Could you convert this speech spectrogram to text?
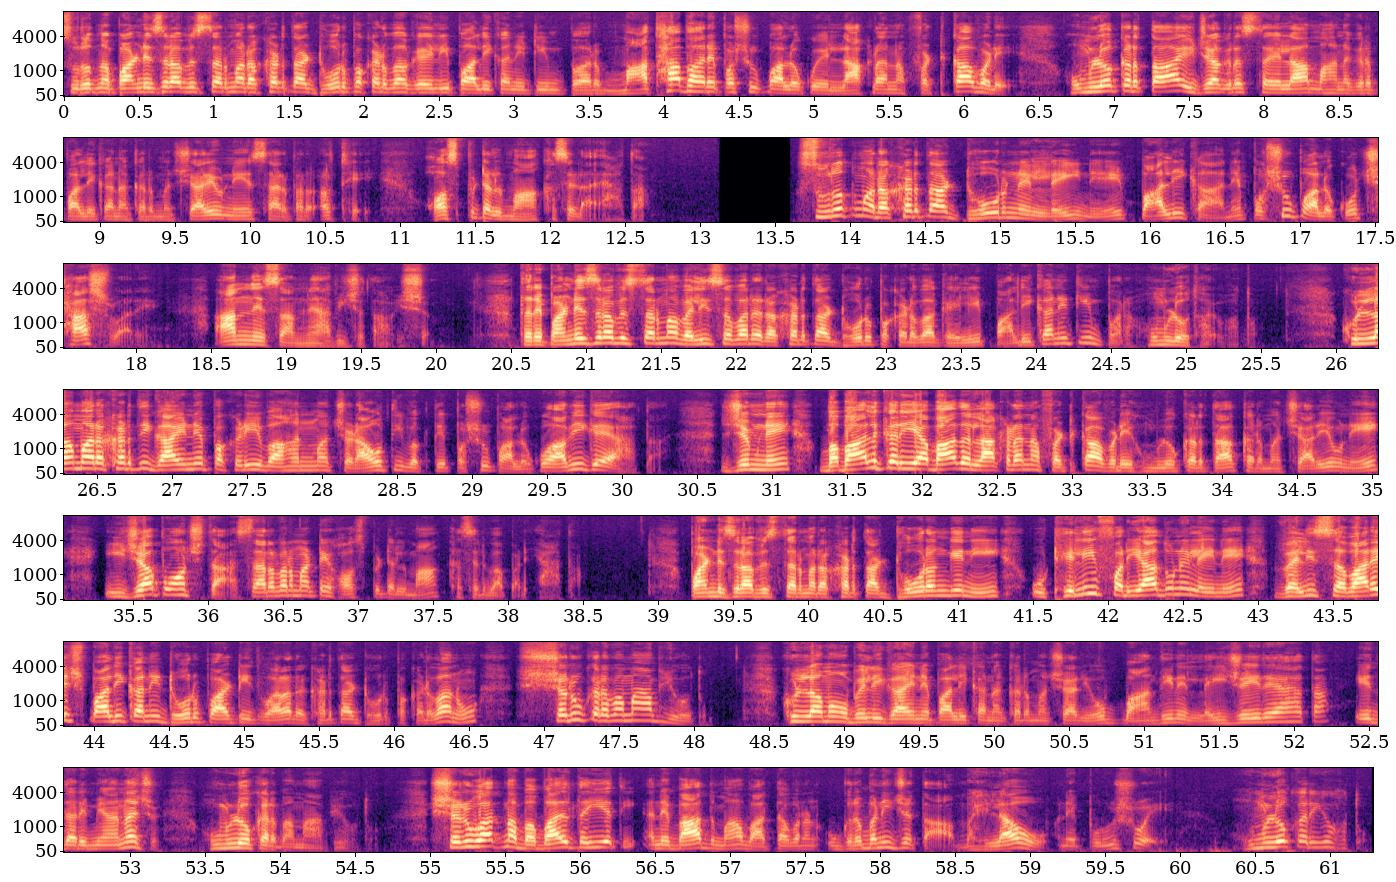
સુરતના પાંડેસરા વિસ્તારમાં રખડતા ઢોર પકડવા ગયેલી પાલિકાની ટીમ પર માથાભારે પશુપાલકોએ લાકડાના ફટકા વડે હુમલો કરતા ઇજાગ્રસ્ત થયેલા મહાનગરપાલિકાના કર્મચારીઓને સારવાર અર્થે હોસ્પિટલમાં ખસેડાયા હતા. સુરતમાં રખડતા ઢોરને લઈને પાલિકા અને પશુપાલકો છાશવારે આમને સામને આવી જતા હોય છે. ત્યારે પાંડેસરા વિસ્તારમાં વહેલી સવારે રખડતા ઢોર પકડવા ગયેલી પાલિકાની ટીમ પર હુમલો થયો હતો. ખુલ્લામાં રખડતી ગાયને પકડી વાહનમાં ચડાવતી વખતે પશુપાલકો આવી ગયા હતા. જેમને બબાલ કર્યા બાદ લાકડાના ફટકા વડે હુમલો કરતા કર્મચારીઓને ઈજા પહોંચતા સારવાર માટે હોસ્પિટલમાં ખસેડવા પડ્યા હતા. પાંડેસરા વિસ્તારમાં રખડતા ઢોર અંગેની ઉઠેલી ફરિયાદોને લઈને વહેલી સવારે જ પાલિકાની ઢોર પાર્ટી દ્વારા રખડતા ઢોર પકડવાનું શરૂ કરવામાં આવ્યું હતું. ખુલ્લામાં ઉભેલી ગાયને પાલિકાના કર્મચારીઓ બાંધીને લઈ જઈ રહ્યા હતા. એ દરમિયાન જ હુમલો કરવામાં આવ્યો હતો. શરૂઆતમાં બબાલ થઈ હતી અને બાદમાં વાતાવરણ ઉગ્ર બની જતા મહિલાઓ અને પુરુષોએ હુમલો કર્યો હતો.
